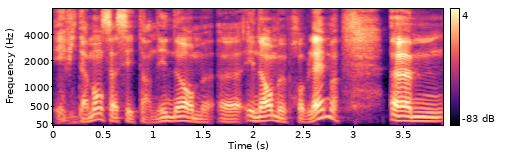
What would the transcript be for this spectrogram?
Évidemment, ça c'est un énorme, euh, énorme problème. Euh,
